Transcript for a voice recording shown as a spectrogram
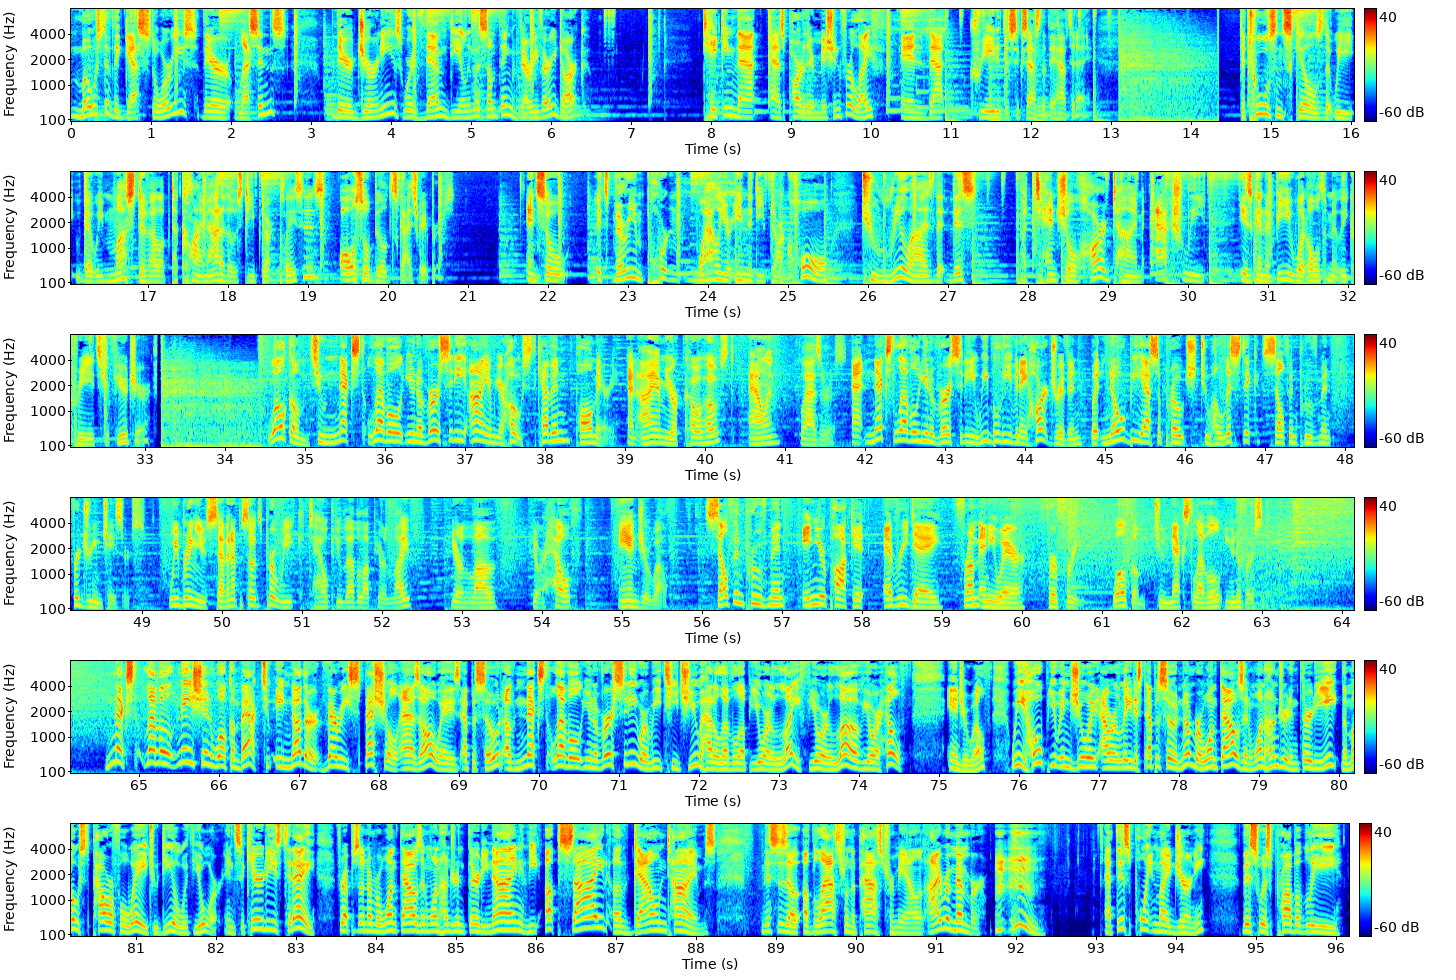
most of the guest stories, their lessons, their journeys were them dealing with something very, very dark, taking that as part of their mission for life, and that created the success that they have today. the tools and skills that we that we must develop to climb out of those deep dark places also build skyscrapers. And so it's very important while you're in the deep dark hole to realize that this potential hard time actually is going to be what ultimately creates your future. Welcome to Next Level University. I am your host, Kevin Palmieri. And I am your co-host, Alan Lazarus. At Next Level University, we believe in a heart driven but no BS approach to holistic self improvement for dream chasers. We bring you 7 episodes per week to help you level up your life, your love, your health, and your wealth. Self improvement in your pocket every day from anywhere for free. Welcome to Next Level University. Next Level Nation, welcome back to another very special, as always, episode of Next Level University, where we teach you how to level up your life, your love, your health, and your wealth. We hope you enjoyed our latest episode, number 1138, the most powerful way to deal with your insecurities. Today, for episode number 1139, the upside of down times. This is a, a blast from the past for me, Alan. I remember at this point in my journey, this was probably,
